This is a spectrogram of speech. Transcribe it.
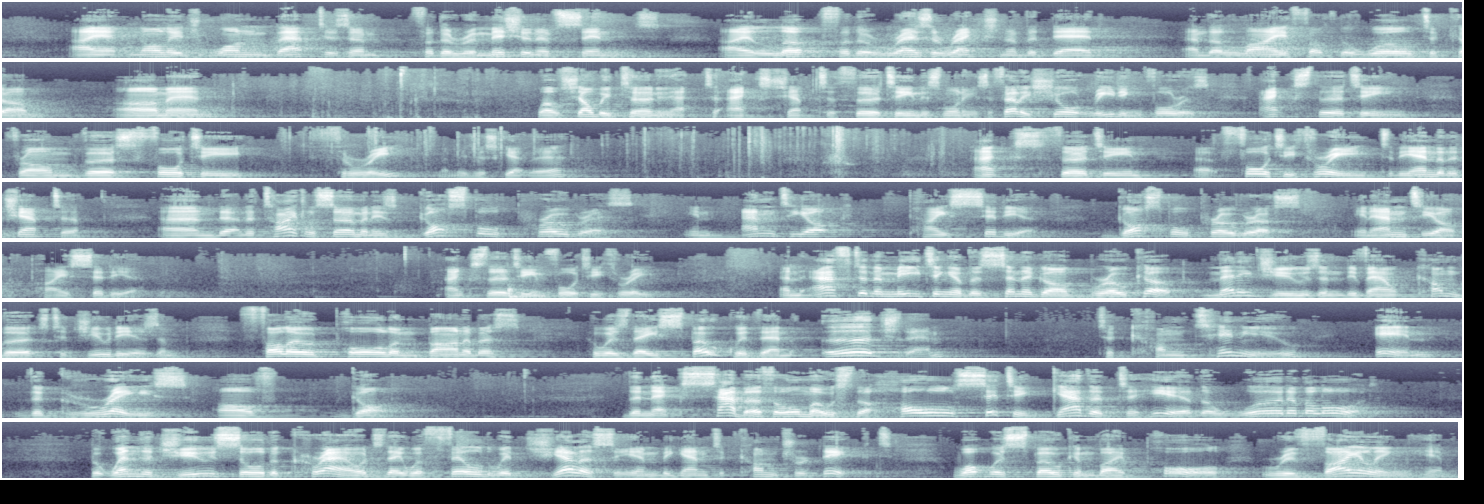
I acknowledge one baptism for the remission of sins I look for the resurrection of the dead and the life of the world to come. Amen. Well, shall we turn to Acts chapter 13 this morning? It's a fairly short reading for us. Acts 13 from verse 43. Let me just get there. Acts 13, uh, 43 to the end of the chapter. And uh, the title sermon is Gospel Progress in Antioch, Pisidia. Gospel Progress in Antioch, Pisidia. Acts 13:43. And after the meeting of the synagogue broke up, many Jews and devout converts to Judaism followed Paul and Barnabas, who, as they spoke with them, urged them to continue in the grace of God. The next Sabbath, almost the whole city gathered to hear the word of the Lord. But when the Jews saw the crowds, they were filled with jealousy and began to contradict what was spoken by Paul, reviling him.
